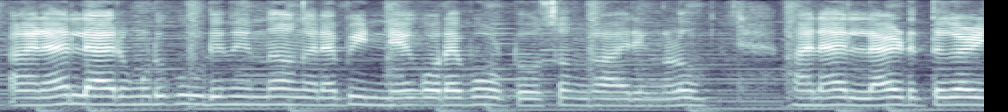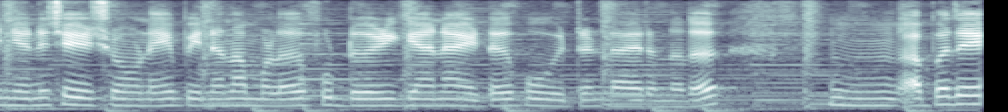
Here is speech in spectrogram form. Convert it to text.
അങ്ങനെ എല്ലാവരും കൂടി കൂടി നിന്ന് അങ്ങനെ പിന്നെ കുറേ ഫോട്ടോസും കാര്യങ്ങളും അങ്ങനെ എല്ലാം എടുത്തു കഴിഞ്ഞതിന് ശേഷമാണ് പിന്നെ നമ്മൾ ഫുഡ് കഴിക്കാനായിട്ട് പോയിട്ടുണ്ടായിരുന്നത്. അപ്പോൾ അതേ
